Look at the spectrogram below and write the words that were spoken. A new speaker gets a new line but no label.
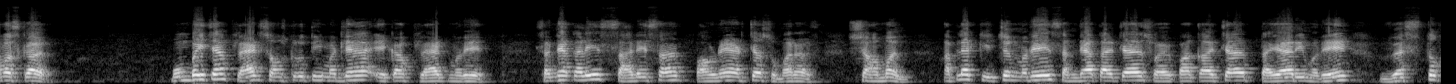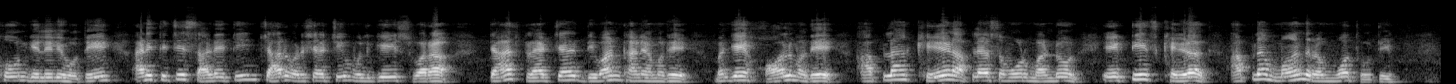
नमस्कार. मुंबईच्या फ्लॅट संस्कृतीमधल्या एका फ्लॅटमध्ये संध्याकाळी साडेसात पावणे आठच्या सुमारास श्यामल आपल्या किचनमध्ये संध्याकाळच्या स्वयंपाकाच्या तयारीमध्ये व्यस्त होऊन गेलेली होती आणि तिची साडेतीन चार वर्षाची मुलगी स्वरा त्याच फ्लॅटच्या दिवाणखान्यामध्ये म्हणजे हॉलमध्ये आपला खेळ आपल्यासमोर मांडून एकटीच खेळत आपलं मन रमवत होती.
